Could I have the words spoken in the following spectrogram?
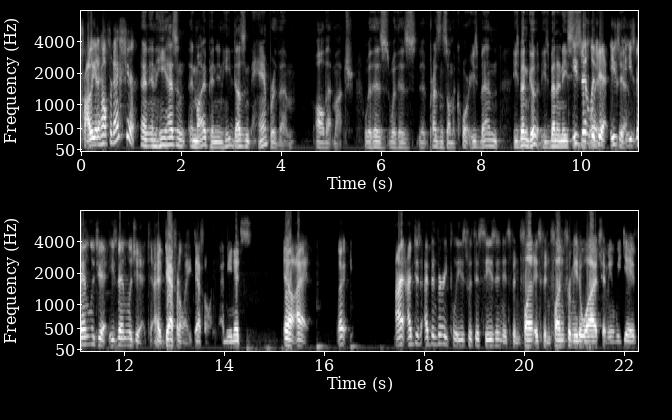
probably going to help for next year. And and he hasn't, in my opinion, he doesn't hamper them all that much with his with his uh, presence on the court. He's been he's been good. He's been an ACC. He's been player. legit. He's Yeah. he's been legit. He's been legit. Uh, definitely, definitely. I mean, it's you know I like. I, I've just I've been very pleased with this season. It's been fun. It's been fun for me to watch. I mean, we gave,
